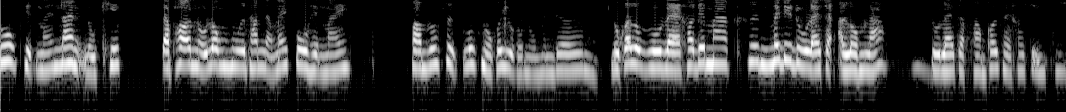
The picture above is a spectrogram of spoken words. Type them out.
ลูกผิดไหมนั่นหนูคิด แต่พอหนูลงมือทำอย่างแม่ครูเห็นไหมความรู้สึกลูกหนูก็อยู่กับหนูเหมือนเดิม หนูก็ดูแลเขาได้มากขึ้น ไม่ได้ดูแลจากอารมณ์แล้วดูแลจากความเข้าใจเขาจริง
